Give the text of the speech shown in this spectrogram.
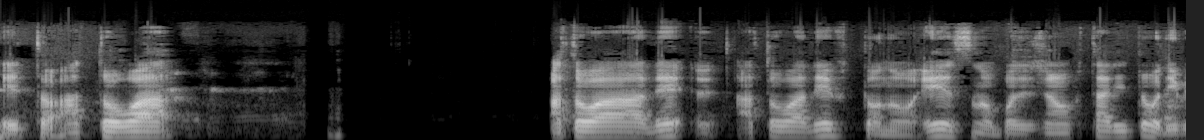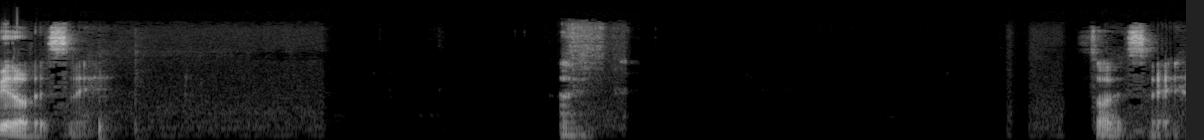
えっと、あとは、あとはレ、あとはレフトのエースのポジション二人とリベロですね。はい。そうですね。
